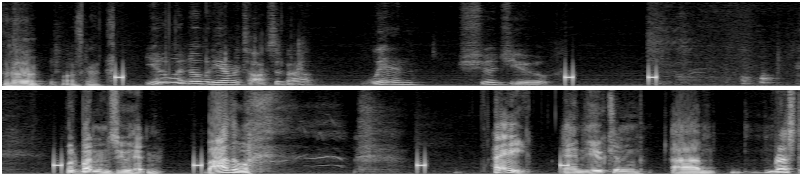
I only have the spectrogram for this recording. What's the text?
You know what nobody ever talks about? When should you? What buttons you hitting? By the way, hey, and you can um, rest.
